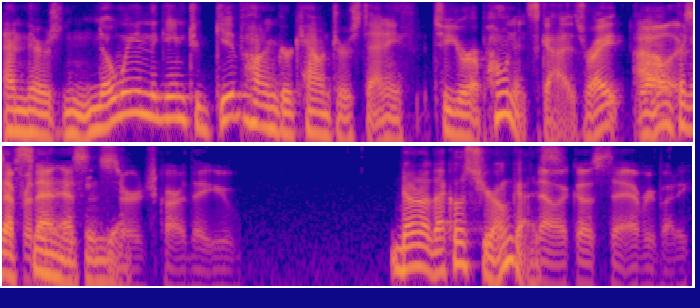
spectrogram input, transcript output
And there's no way in the game to give hunger counters to any to your opponent's guys, right? I Well, don't think except I've for seen that Essence yet. Surge card that you. No, no, that goes to your own guys. No, it goes to everybody.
